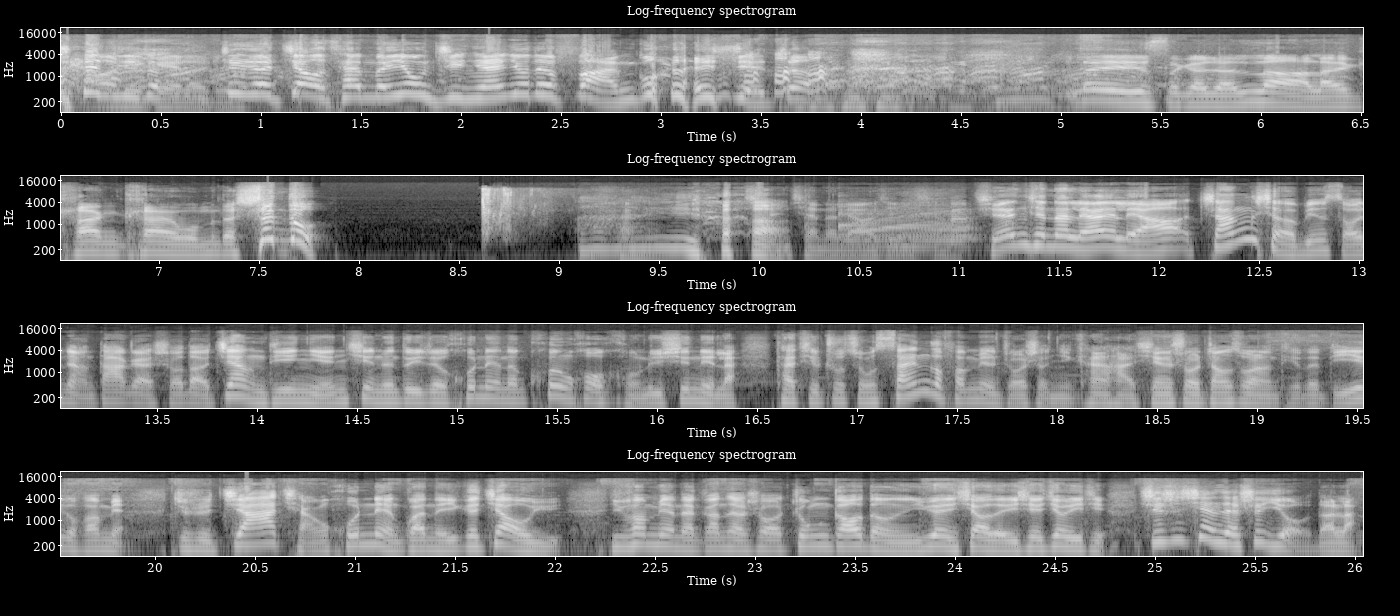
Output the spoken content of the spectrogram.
这你说理给了这个教材没用几年就得反过来写这，累死个人了。来看看我们的深度。哎呀浅，浅的了解一下。浅浅的聊一聊，张小兵所长大概说到降低年轻人对这个婚恋的困惑、恐惧心理呢，他提出从三个方面着手。你看哈，先说张所长提的第一个方面，就是加强婚恋观的一个教育。一方面呢，刚才说中高等院校的一些教育体，其实现在是有的了。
